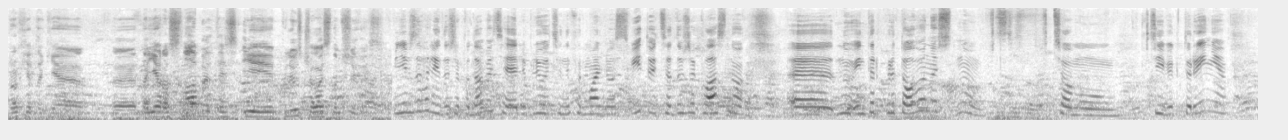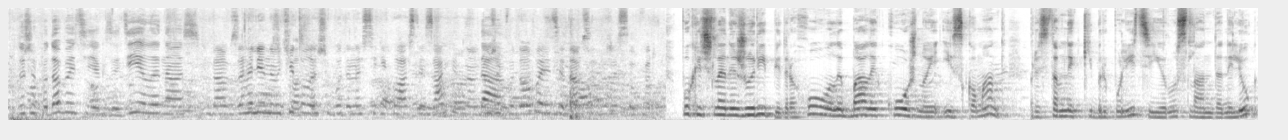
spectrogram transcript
Трохи таке е, дає розслабитись і плюс чогось навчитись. Мені взагалі дуже подобається. Я люблю цю неформальну освіту, і це дуже класно е, ну інтерпретовано ну, в- в цьому в цій вікторині. Дуже подобається, як задіяли нас. Да, взагалі не очікували, що буде настільки класний захід. Нам Да. дуже подобається, да, все дуже супер. Поки члени журі підраховували бали кожної із команд, представник кіберполіції Руслан Данилюк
